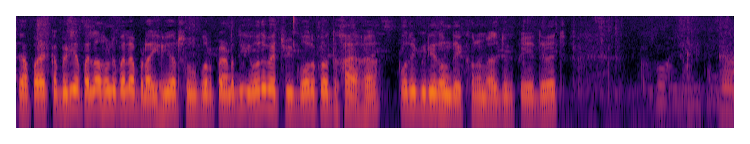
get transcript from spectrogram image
ਤੇ ਆਪਾਂ ਇੱਕ ਵੀਡੀਓ ਪਹਿਲਾਂ ਤੁਹਾਨੂੰ ਪਹਿਲਾਂ ਬਣਾਈ ਹੋਈ ਆ ਸੁਪਰ ਪਿੰਡ ਦੀ, ਉਹਦੇ ਵਿੱਚ ਵੀ ਬਹੁਤ ਕੁਝ ਦਿਖਾਇਆ ਹੋਇਆ। ਉਹਦੀ ਵੀਡੀਓ ਤੁਹਾਨੂੰ ਦੇਖਣ ਨੂੰ ਮਿਲ ਜੂਗੀ ਪੇਜ ਦੇ ਵਿੱਚ ਹਾਂ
